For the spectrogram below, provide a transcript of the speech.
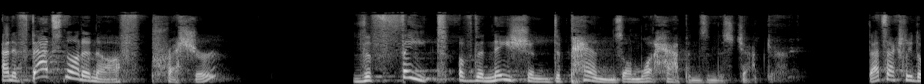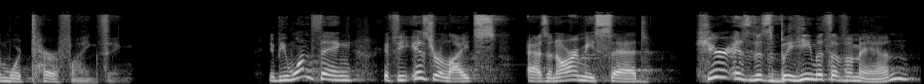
And if that's not enough pressure, the fate of the nation depends on what happens in this chapter. That's actually the more terrifying thing. It'd be one thing if the Israelites, as an army, said, here is this behemoth of a man.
